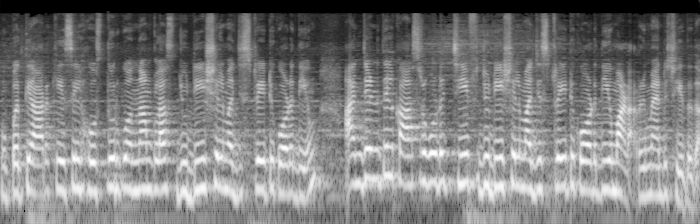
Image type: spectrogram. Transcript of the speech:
മുപ്പത്തിയാറ് കേസിൽ ഹൊസ്ദുർഗ് ഒന്നാം ക്ലാസ് ജുഡീഷ്യൽ മജിസ്ട്രേറ്റ് കോടതിയും അഞ്ചെണ്ണത്തിൽ കാസർഗോഡ് ചീഫ് ജുഡീഷ്യൽ മജിസ്ട്രേറ്റ് കോടതിയുമാണ് റിമാൻഡ് ചെയ്തത്.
